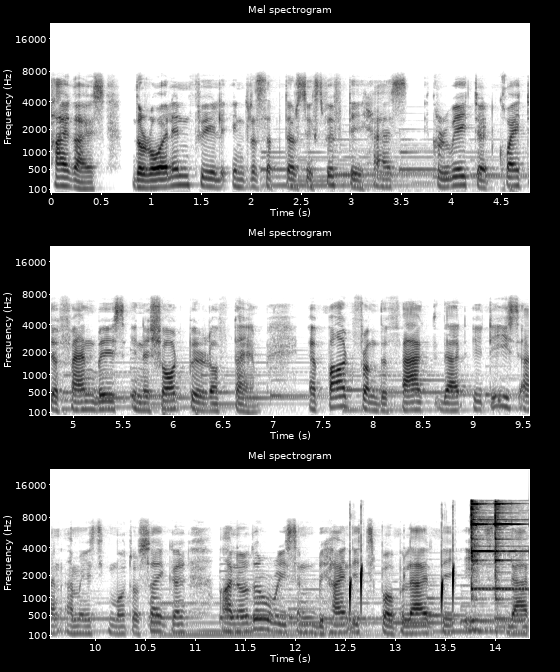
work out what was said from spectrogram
Hi guys, the Royal Enfield Interceptor 650 has created quite a fan base in a short period of time. Apart from the fact that it is an amazing motorcycle, another reason behind its popularity is that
